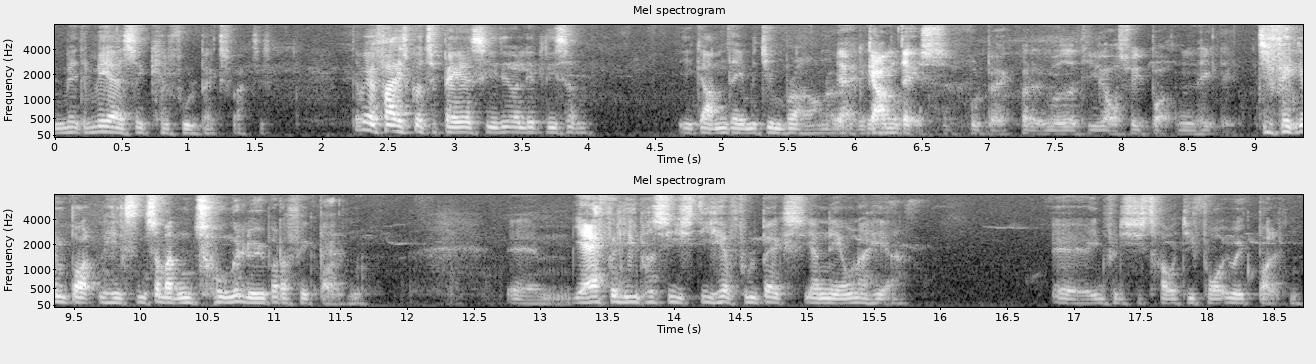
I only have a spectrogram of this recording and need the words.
men dem vil jeg altså ikke kalde fullbacks, faktisk. Der vil jeg faktisk gå tilbage og sige, det var lidt ligesom i gamle dage med Jim Brown. og Ja, en gammeldags fullback på den måde, at de også fik bolden en hel del. De fik den bolden hele tiden, så var den tunge løber, der fik bolden. Øhm, ja, for lige præcis de her fullbacks, jeg nævner her, øh, inden for de sidste 30 år, de får jo ikke bolden.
